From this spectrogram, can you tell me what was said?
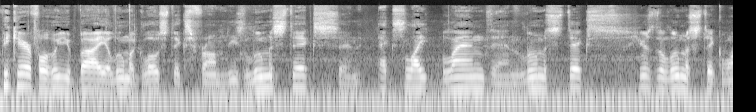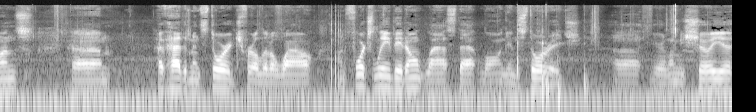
Be careful who you buy Illuma glow sticks from. These Lumisticks and X-Lite blend and Lumisticks. Here's the Lumistick ones. Um, I've had them in storage for a little while. Unfortunately, they don't last that long in storage. Uh, here, let me show you.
